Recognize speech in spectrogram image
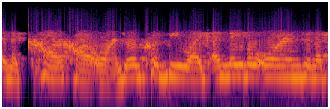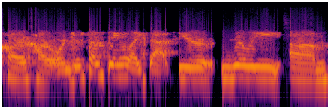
and a Cara Cara orange, or it could be like a navel orange and a Cara Cara orange, or something like that. So you're really um,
